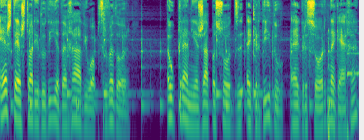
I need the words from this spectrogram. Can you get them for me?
Esta é a história do dia da Rádio Observador. A Ucrânia já passou de agredido a agressor na guerra?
